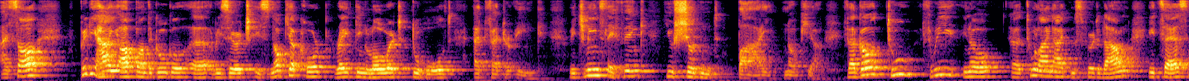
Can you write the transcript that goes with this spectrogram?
I saw pretty high up on the Google uh, research is Nokia Corp rating lowered to hold at Fetter Inc., which means they think you shouldn't buy Nokia. If I go two, three, you know, uh, two line items further down, it says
